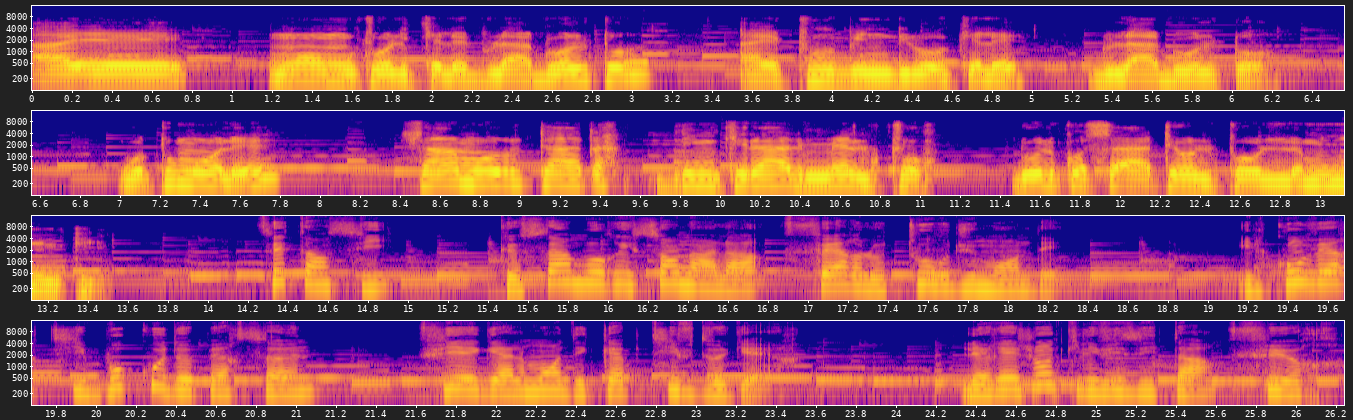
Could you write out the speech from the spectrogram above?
aye kele to wo tumole tata dinkirali mel to doli ko satewol tol lemu ñinti C'est ainsi que Samori s'en alla faire le tour du Mandé. Il convertit beaucoup de personnes, fit également des captifs de guerre. Les régions qu'il visita furent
